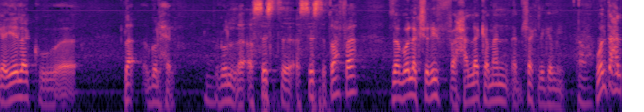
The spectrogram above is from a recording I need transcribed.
جاي لك و لا جول حلو. جول assist assist تحفة. زي ما بقول لك شريف حلاه كمان بشكل جميل. طبعا. وأنت حل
